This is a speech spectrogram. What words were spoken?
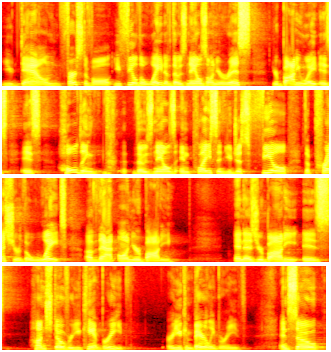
you down? First of all, you feel the weight of those nails on your wrists. Your body weight is, is holding those nails in place, and you just feel the pressure, the weight of that on your body. And as your body is hunched over, you can't breathe, or you can barely breathe. And so,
